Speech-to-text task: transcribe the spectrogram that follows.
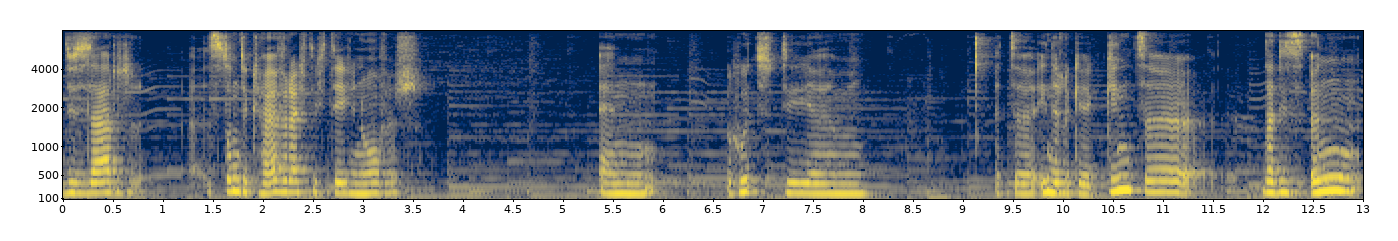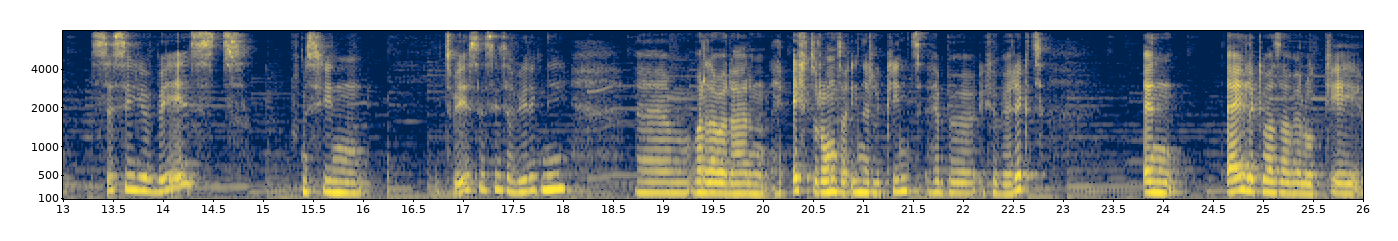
dus daar stond ik huiverachtig tegenover. En goed, die, um, het uh, innerlijke kind, uh, dat is een sessie geweest. Of misschien twee sessies, dat weet ik niet. Um, waar dat we daar echt rond dat innerlijk kind hebben gewerkt. En eigenlijk was dat wel oké.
